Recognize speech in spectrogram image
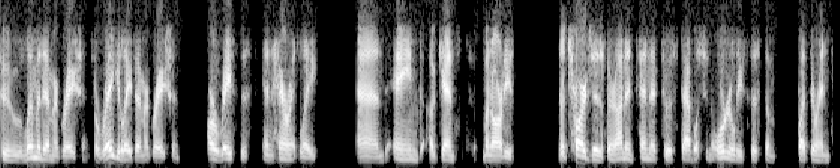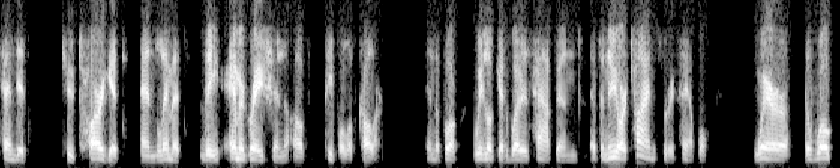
to limit immigration, to regulate immigration, are racist inherently and aimed against minorities. The charges, they're not intended to establish an orderly system, but they're intended to target and limit the immigration of people of color. In the book, we look at what has happened at the New York Times, for example, where the woke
